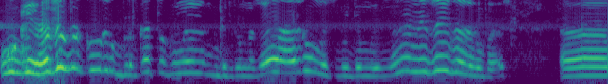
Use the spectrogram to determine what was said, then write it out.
Oke, assalamualaikum warahmatullahi wabarakatuh. Bersama saya Arum Mas video ini saya akan ngebahas uh,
